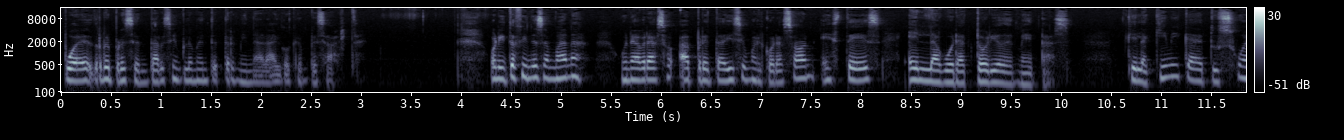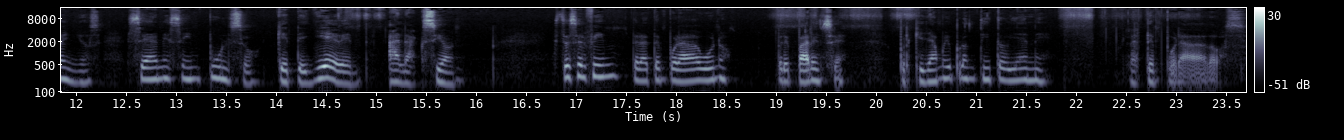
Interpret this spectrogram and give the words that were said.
puede representar simplemente terminar algo que empezaste. Bonito fin de semana, un abrazo apretadísimo al corazón. Este es el laboratorio de metas. Que la química de tus sueños sean ese impulso que te lleven a la acción. Este es el fin de la temporada 1. Prepárense, porque ya muy prontito viene la temporada 2.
